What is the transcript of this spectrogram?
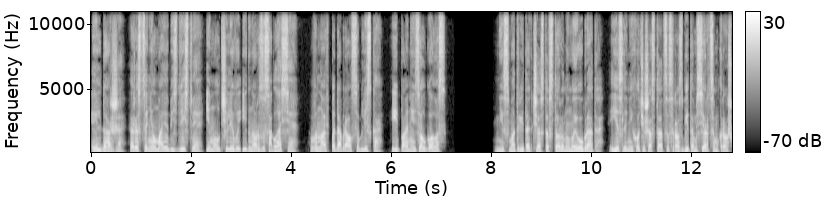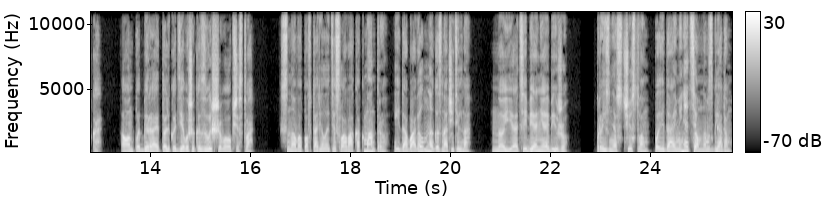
Эльдар же расценил мое бездействие и молчаливый игнор за согласие, вновь подобрался близко и понизил голос. «Не смотри так часто в сторону моего брата, если не хочешь остаться с разбитым сердцем, крошка. Он подбирает только девушек из высшего общества, Снова повторил эти слова как мантру и добавил многозначительно. «Но я тебя не обижу», — произнес с чувством, поедая меня темным взглядом.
